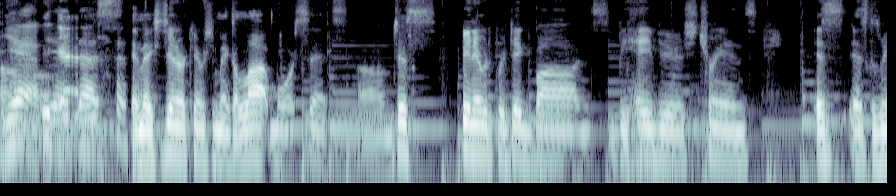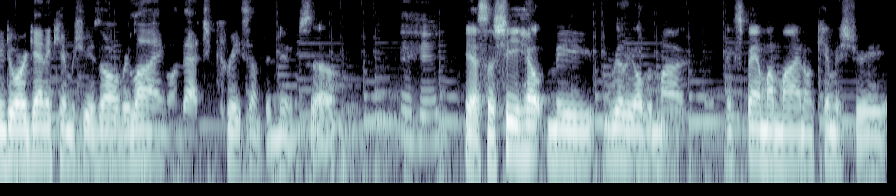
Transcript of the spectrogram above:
Um, yeah, it, yeah, does. it makes general chemistry make a lot more sense. Um, just being able to predict bonds, behaviors, trends, is is because when you do organic chemistry, it's all relying on that to create something new. So, mm-hmm. yeah, so she helped me really open my expand my mind on chemistry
